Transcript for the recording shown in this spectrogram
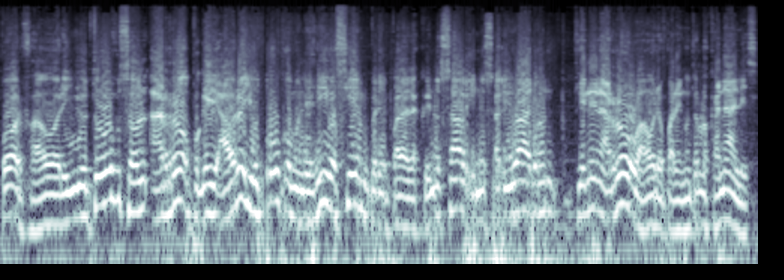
Por favor, en YouTube son arroba, porque ahora YouTube, como les digo siempre, para los que no saben y no se avivaron, tienen arroba ahora para encontrar los canales.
